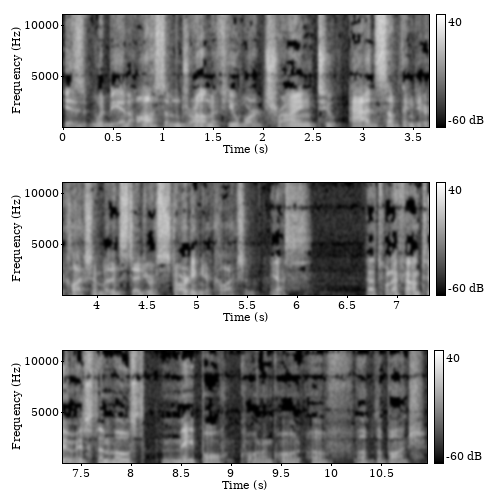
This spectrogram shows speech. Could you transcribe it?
is would be an awesome drum if you weren't trying to add something to your collection but instead you were starting your collection. Yes. That's what I found too. It's the most maple, quote unquote, of of the bunch.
